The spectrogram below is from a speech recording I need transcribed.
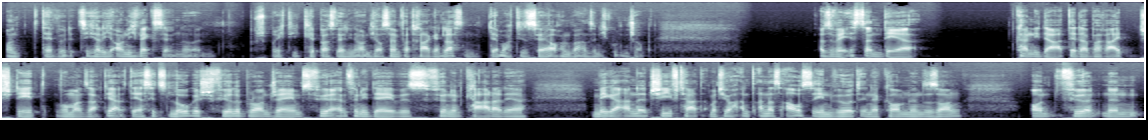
Und der würde sicherlich auch nicht wechseln. Ne? Sprich, die Clippers werden ihn auch nicht aus seinem Vertrag entlassen. Der macht dieses Jahr auch einen wahnsinnig guten Job. Also wer ist dann der Kandidat, der da bereit steht, wo man sagt, ja, der ist jetzt logisch für LeBron James, für Anthony Davis, für einen Kader, der mega underachieved hat, aber natürlich auch anders aussehen wird in der kommenden Saison. Und für einen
